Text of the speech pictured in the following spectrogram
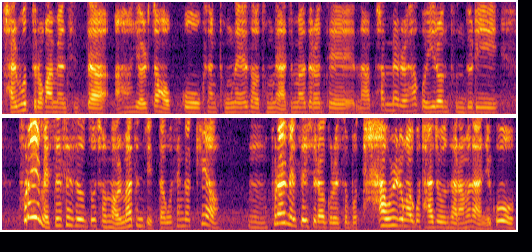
잘못 들어가면 진짜 아, 열정 없고 그냥 동네에서 동네 아줌마들한테나 판매를 하고 이런 분들이 프레임 에셋에서도 저는 얼마든지 있다고 생각해요. 음, 프라임 에셋이라 그래서 뭐 다 훌륭하고 다 좋은 사람은 아니고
